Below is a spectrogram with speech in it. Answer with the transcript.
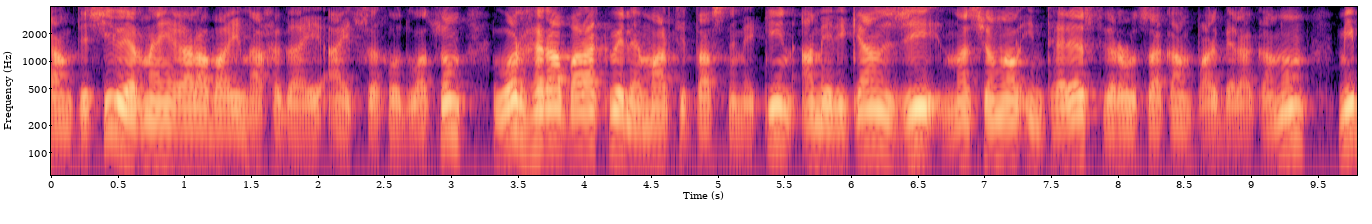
կանտեսի Լեռնային Ղարաբաղի նախագահի այցը հոդվածում, որ հրապարակվել է մարտի 11-ին ամերիկյան The National Interest վերլուծական պարբերականում, մի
